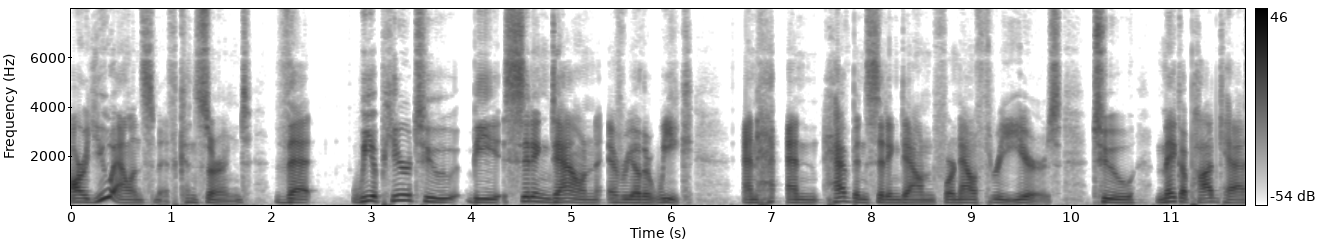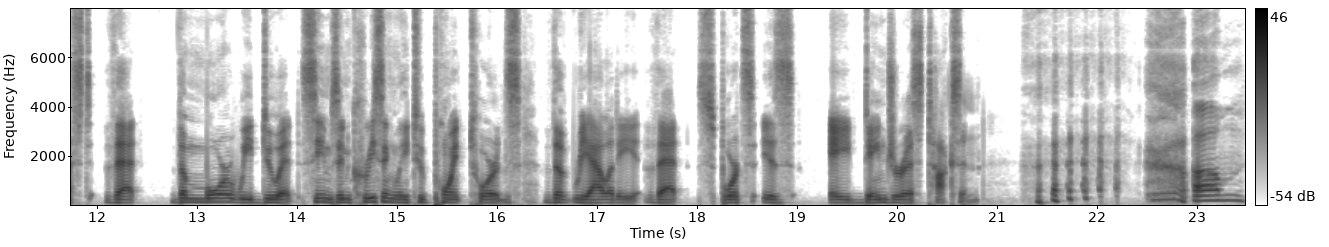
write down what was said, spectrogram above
are you, Alan Smith, concerned that we appear to be sitting down every other week and and have been sitting down for now 3 years to make a podcast that the more we do it seems increasingly to point towards the reality that sports is a dangerous toxin. Um,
